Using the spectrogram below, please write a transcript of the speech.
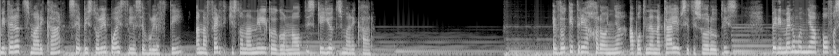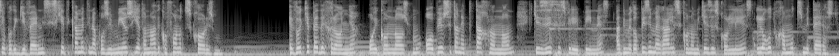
Μητέρα της Μαρικάρ, σε επιστολή που έστειλε σε βουλευτή, αναφέρθηκε στον ανήλικο εγγονό της και γιο της Μαρικάρ. Εδώ και τρία χρόνια, από την ανακάλυψη της ορού της, περιμένουμε μια απόφαση από την κυβέρνηση σχετικά με την αποζημίωση για τον άδικο φόνο της κόρης μου. Εδώ και πέντε χρόνια, ο εγγονός μου, ο οποίος ήταν 7 χρονών και ζει στις Φιλιππίνες, αντιμετωπίζει μεγάλες οικονομικές δυσκολίες λόγω του χαμού της μητέρας του,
